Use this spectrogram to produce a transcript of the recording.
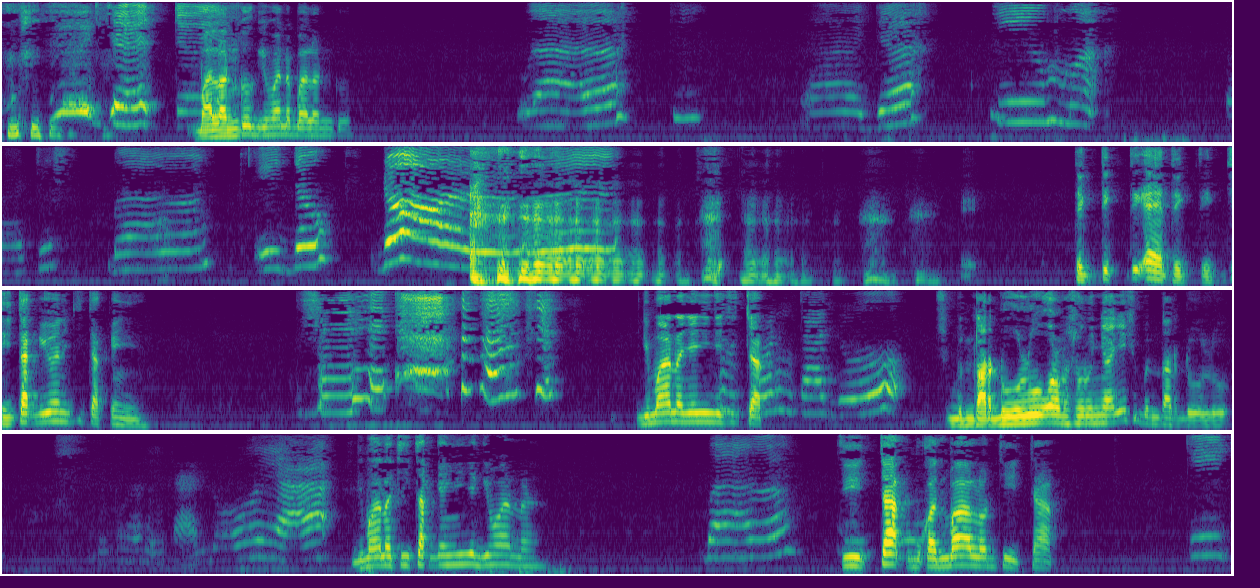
Balonku gimana balonku? Tik tik tik eh tik tik. Cicak gimana cicaknya? Gimana nyanyinya cicak? Sebentar dulu orang suruh nyanyi sebentar dulu. Gimana cicak nyanyinya gimana? Balon Cicak bukan balon cicak. cicak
